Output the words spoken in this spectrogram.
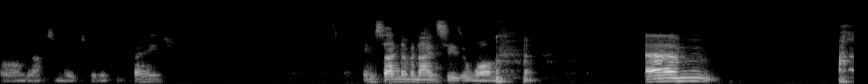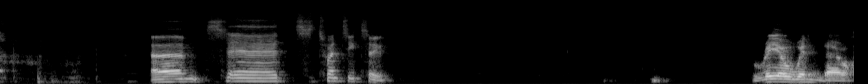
Oh, I'm going to have to move to a different page. Inside Number Nine, Season One. Um, um, it's twenty two. Rear Window.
